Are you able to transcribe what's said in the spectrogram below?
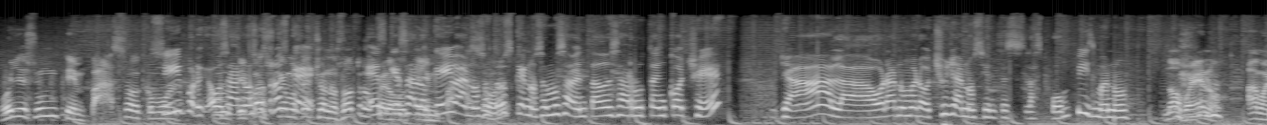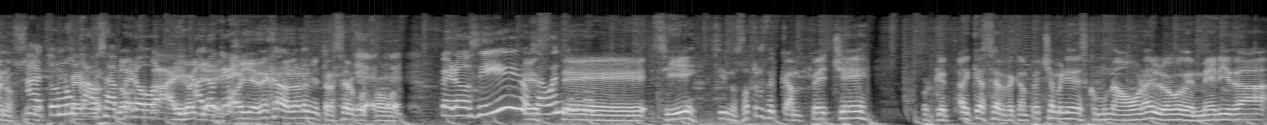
Oye, es un tiempazo. Como Sí, porque, o sea, nosotros que hemos que- hecho nosotros, Es pero que es a lo que iba. Nosotros que nos hemos aventado esa ruta en coche, ya a la hora número 8 ya no sientes las pompis, mano. No, bueno. Ah, bueno, sí. Ah, tú nunca, o sea, pero Ay, a oye, lo que- oye, deja de hablar de mi trasero, por favor. Pero sí, o sea, buen tiempo. Este, sí, sí, nosotros de Campeche, porque hay que hacer de Campeche a Mérida es como una hora y luego de Mérida,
